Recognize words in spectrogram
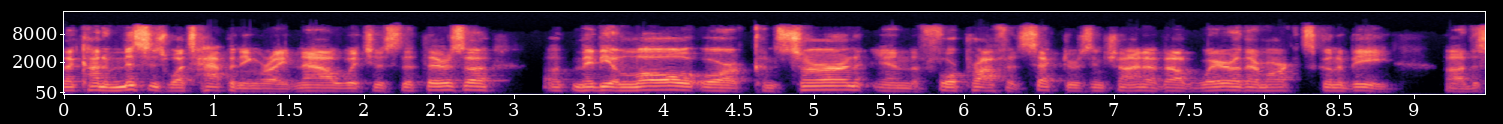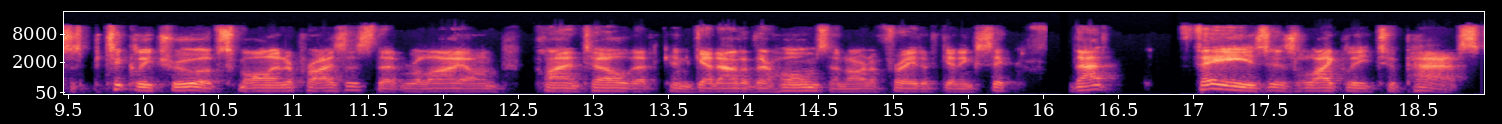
that kind of misses what's happening right now, which is that there's a, a maybe a lull or concern in the for-profit sectors in China about where their market's going to be. Uh, this is particularly true of small enterprises that rely on clientele that can get out of their homes and aren't afraid of getting sick. That phase is likely to pass.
